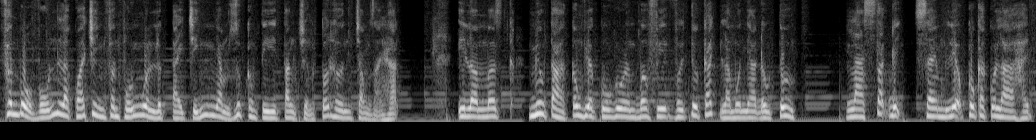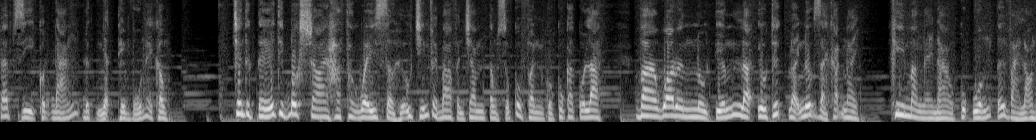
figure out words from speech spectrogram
Phân bổ vốn là quá trình phân phối nguồn lực tài chính nhằm giúp công ty tăng trưởng tốt hơn trong dài hạn. Elon Musk miêu tả công việc của Warren Buffett với tư cách là một nhà đầu tư là xác định xem liệu Coca-Cola hay Pepsi có đáng được nhận thêm vốn hay không. Trên thực tế thì Berkshire Hathaway sở hữu 9,3% tổng số cổ phần của Coca-Cola và Warren nổi tiếng là yêu thích loại nước giải khát này khi mà ngày nào cũng uống tới vài lon.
